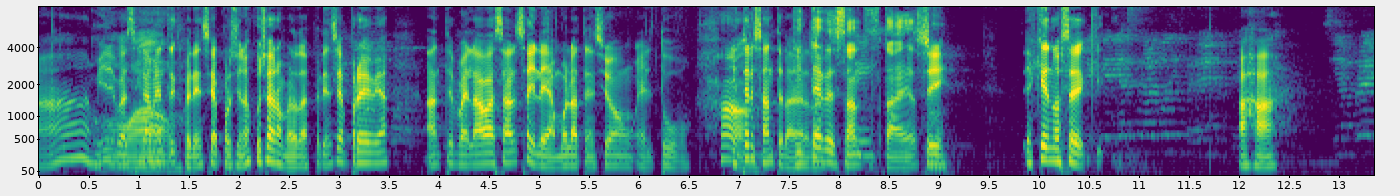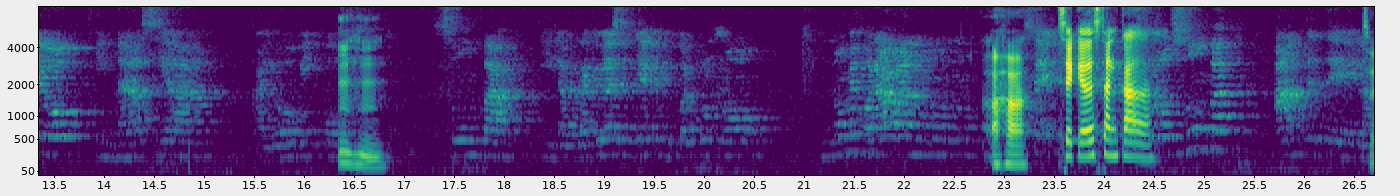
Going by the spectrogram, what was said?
Ah, mire, básicamente Wow. experiencia, por si no escucharon, ¿verdad? Experiencia previa, antes bailaba salsa y le llamó la atención el tubo. Huh. Interesante, la Qué verdad. interesante Sí. está eso. Sí. Es que no sé. qui- Ajá. Ujú. Ajá. Se quedó estancada. Sí.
